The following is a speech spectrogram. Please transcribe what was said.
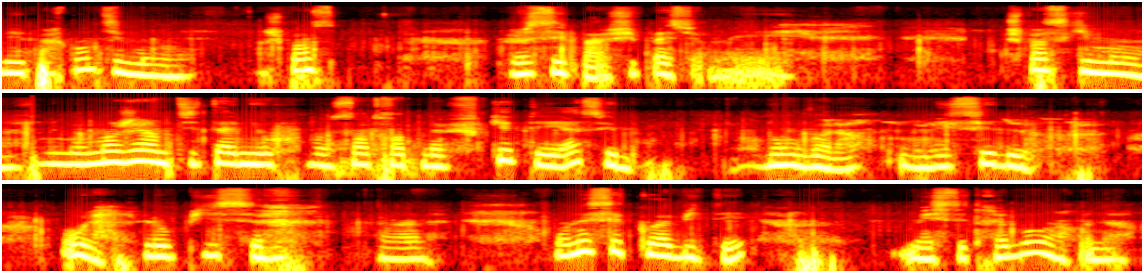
Mais par contre, ils m'ont... Je pense... Je sais pas, je suis pas sûre, mais je pense qu'ils m'ont, mangé un petit agneau, mon 139, qui était assez bon. Donc voilà, on essaie de... Oh là, l'opis, voilà. On essaie de cohabiter. Mais c'est très beau renard.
